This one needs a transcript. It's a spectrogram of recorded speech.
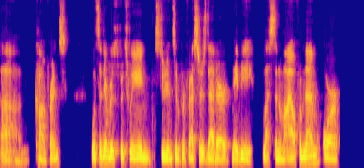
um, conference. What's the difference between students and professors that are maybe less than a mile from them or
